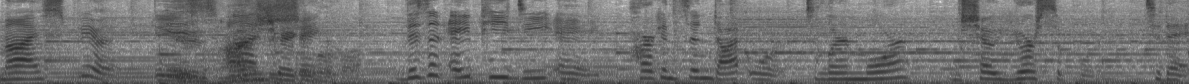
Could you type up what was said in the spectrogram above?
my spirit is unshakable. Visit apdaparkinson.org to learn more and show your support today.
